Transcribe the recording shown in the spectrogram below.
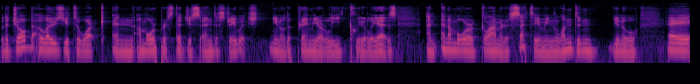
with a job that allows you to work in a more prestigious industry, which you know the Premier League clearly is, and in a more glamorous city. I mean, London, you know, uh,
